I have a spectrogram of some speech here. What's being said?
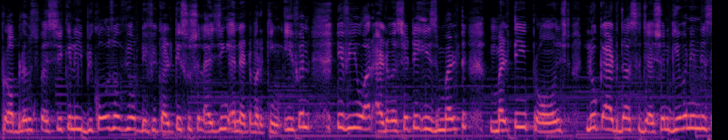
problems specifically because of your difficulty socializing and networking. Even if your adversity is multi multi pronged look at the suggestion given in this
